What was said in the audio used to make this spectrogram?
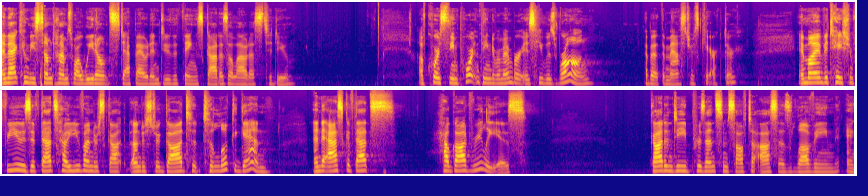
And that can be sometimes why we don't step out and do the things God has allowed us to do. Of course, the important thing to remember is he was wrong about the master's character. And my invitation for you is if that's how you've understood God, to, to look again and to ask if that's how God really is. God indeed presents himself to us as loving and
